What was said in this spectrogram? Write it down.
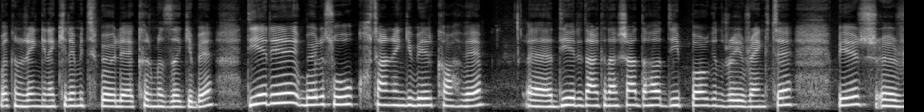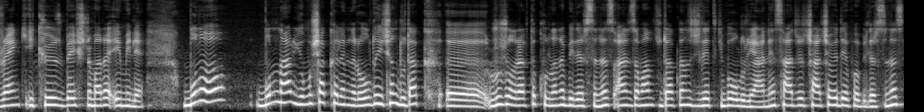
Bakın rengine kiremit böyle kırmızı gibi. Diğeri böyle soğuk ten rengi bir kahve. Ee, diğeri de arkadaşlar daha deep burgundy renkte bir e, renk 205 numara Emily. Bunu Bunlar yumuşak kalemler olduğu için dudak e, ruj olarak da kullanabilirsiniz. Aynı zamanda dudaklarınız jilet gibi olur yani. Sadece çerçeve de yapabilirsiniz.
